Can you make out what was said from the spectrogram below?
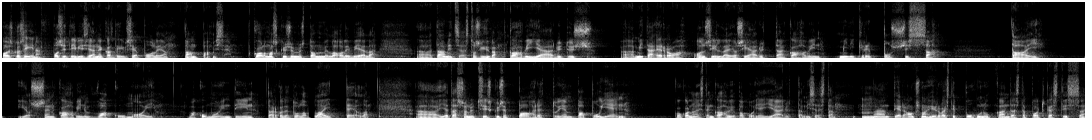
Olisiko siinä positiivisia ja negatiivisia puolia tamppaamiseen? Kolmas kysymys Tommilla oli vielä, tämä on itse asiassa tosi hyvä, kahvin jäädytys mitä eroa on sillä, jos jäädyttää kahvin minigrippussissa tai jos sen kahvin vakumoi vakumointiin tarkoitetulla laitteella. Ja tässä on nyt siis kyse pahdettujen papujen, kokonaisten kahvipapujen jäädyttämisestä. Mä en tiedä, onko mä hirveästi puhunutkaan tästä podcastissa,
